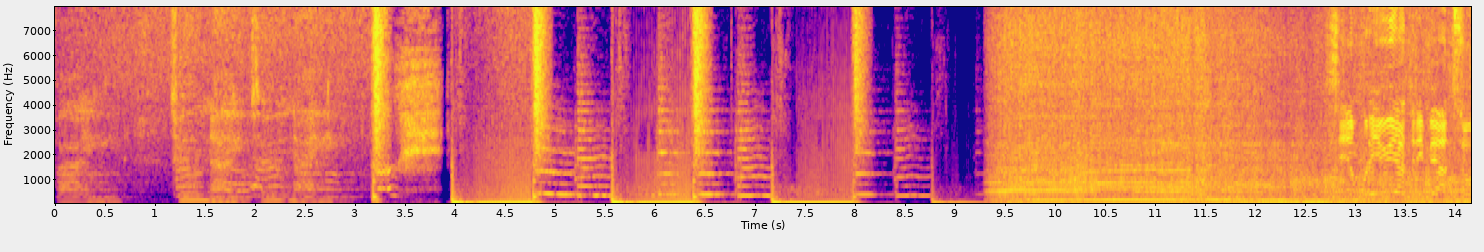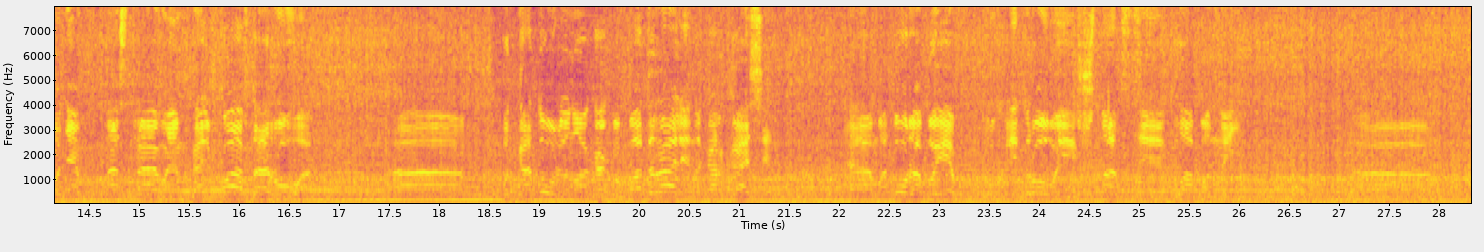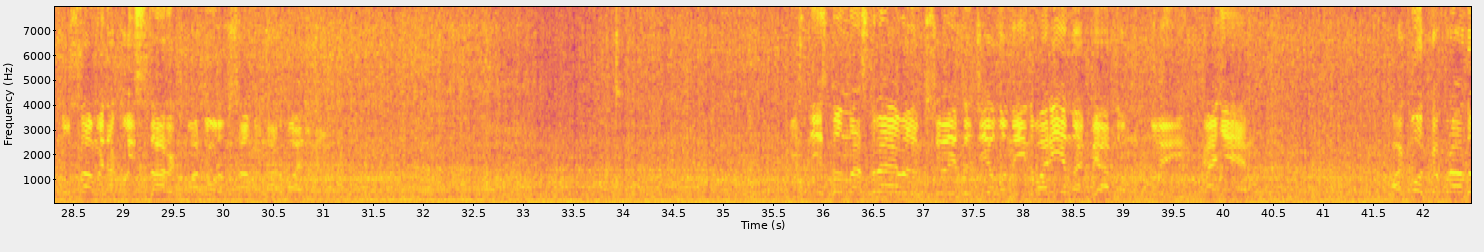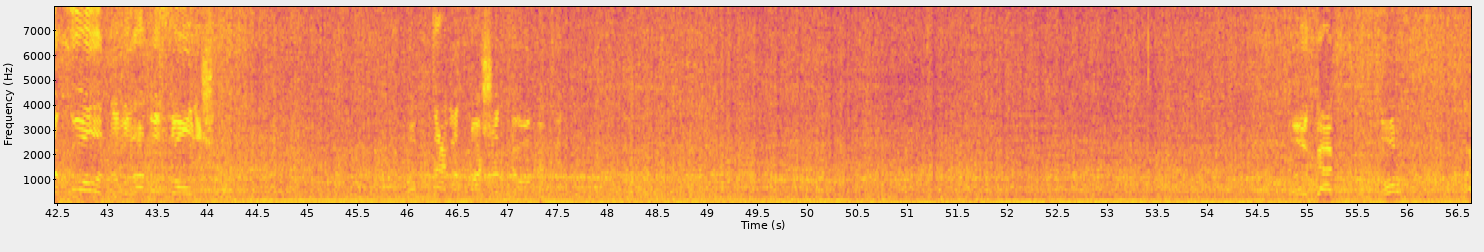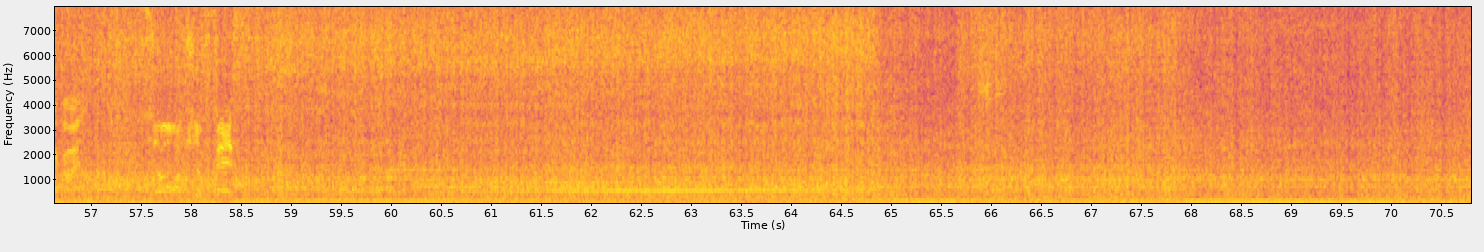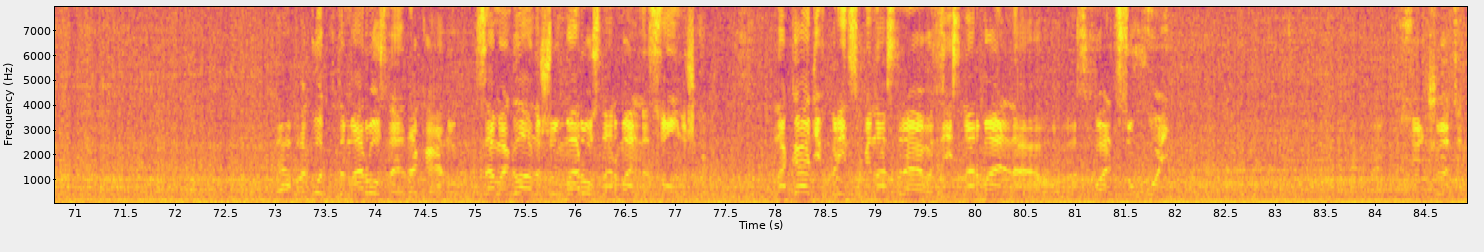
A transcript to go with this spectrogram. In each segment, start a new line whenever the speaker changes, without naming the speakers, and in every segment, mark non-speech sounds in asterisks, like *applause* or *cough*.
find tonight, tonight.
Морозная такая. Ну, самое главное, что мороз нормально, солнышко. На каде, в принципе, настраивать здесь нормально. Асфальт сухой. Все четенько.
